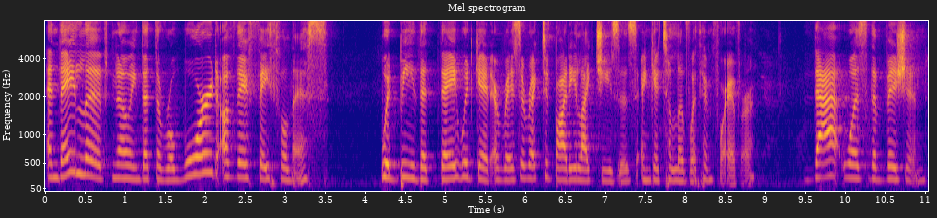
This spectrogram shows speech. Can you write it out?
And they lived knowing that the reward of their faithfulness would be that they would get a resurrected body like Jesus and get to live with him forever. That was the vision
